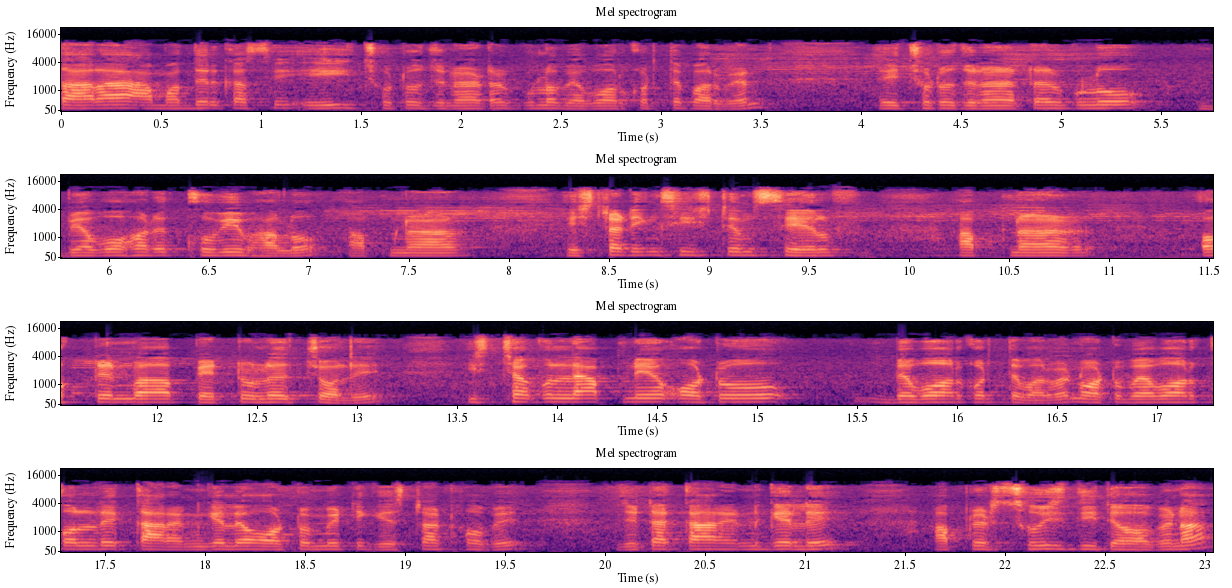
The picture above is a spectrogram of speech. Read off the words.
তারা আমাদের কাছে এই ছোট জেনারেটরগুলো ব্যবহার করতে পারবেন। এই ছোট জেনারেটরগুলো ব্যবহারে খুবই ভালো। আপনার স্টার্টিং সিস্টেম সেলফ আপনার অকটেন বা পেট্রোলে চলে। ইচ্ছা করলে আপনি অটো ব্যবহার করতে পারবেন। অটো ব্যবহার করলে কারেন্ট গেলে অটোমেটিক স্টার্ট হবে। যেটা কারেন্ট গেলে আপনার সুইচ দিতে হবে না।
